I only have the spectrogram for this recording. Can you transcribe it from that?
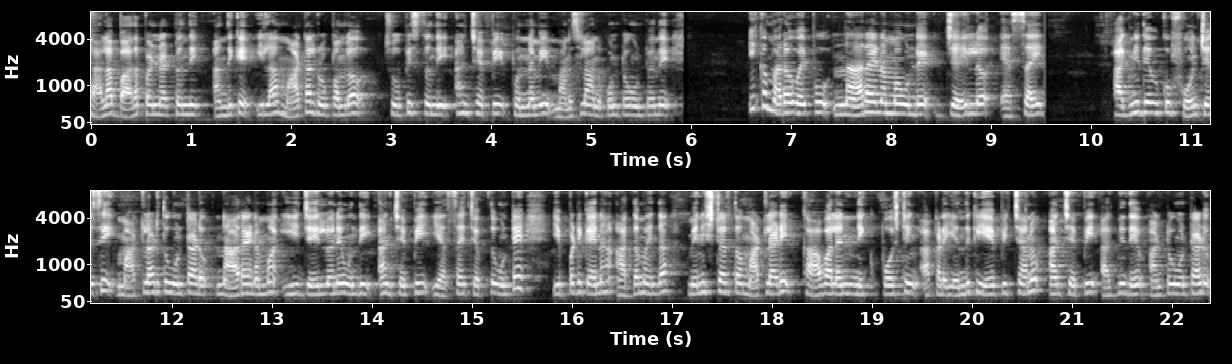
చాలా బాధపడినట్టుంది. అందుకే ఇలా మాటల రూపంలో చూపిస్తుంది అని చెప్పి పున్నమి మనసులో అనుకుంటూ ఉంటుంది. ఇక మరోవైపు నారాయణమ్మ ఉండే జైల్లో ఎస్ఐ అగ్నిదేవుకు ఫోన్ చేసి మాట్లాడుతూ ఉంటాడు. నారాయణమ్మ ఈ జైల్లోనే ఉంది అని చెప్పి ఎస్ఐ చెప్తూ ఉంటే ఇప్పటికైనా అర్థమైందా? మినిస్టర్తో మాట్లాడి కావాలని నీకు పోస్టింగ్ అక్కడ ఎందుకు ఏపిచ్చానో అని చెప్పి అగ్నిదేవ్ అంటూ ఉంటాడు.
